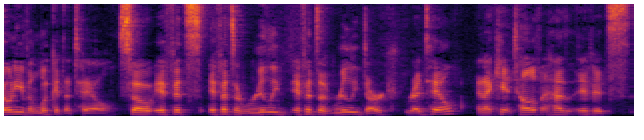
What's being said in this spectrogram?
don't even look at the tail. So if it's if it's a really if it's a really dark red tail and I can't tell if it has if it's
